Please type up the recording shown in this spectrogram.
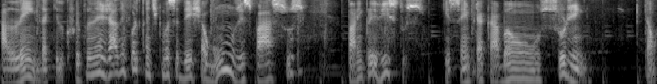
Além daquilo que foi planejado, é importante que você deixe alguns espaços para imprevistos que sempre acabam surgindo. Então,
